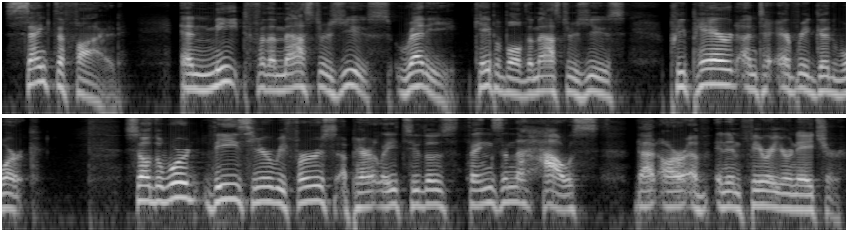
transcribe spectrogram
sanctified, and meet for the master's use, ready, capable of the master's use, prepared unto every good work. So the word these here refers apparently to those things in the house that are of an inferior nature.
